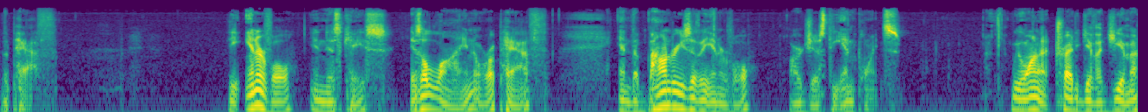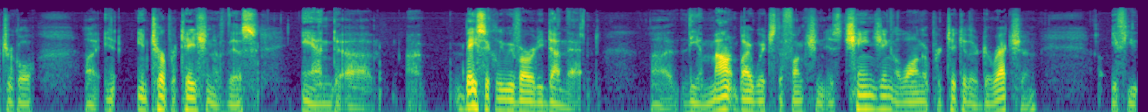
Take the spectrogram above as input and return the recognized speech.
the path. The interval, in this case, is a line or a path, and the boundaries of the interval are just the endpoints. We want to try to give a geometrical uh, in interpretation of this, and uh, uh, basically we've already done that. Uh, the amount by which the function is changing along a particular direction, if you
